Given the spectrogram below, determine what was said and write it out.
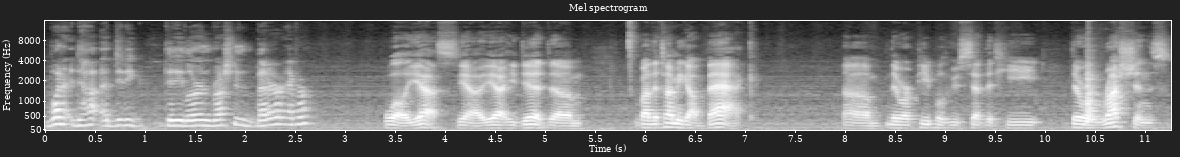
What how, did he did he learn Russian better ever? Well, yes, yeah, yeah, he did. Um, by the time he got back, um, there were people who said that he, there were Russians.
